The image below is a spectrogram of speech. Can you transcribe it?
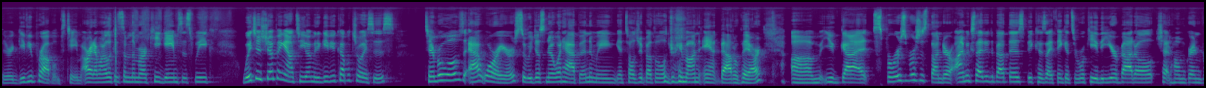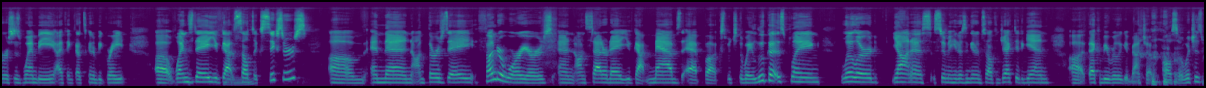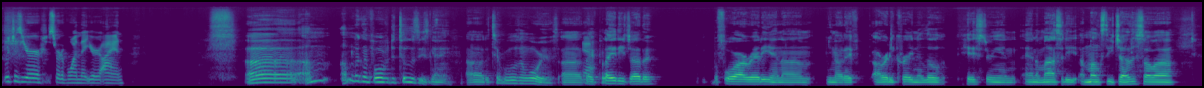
They're a give you problems team. All right, I want to look at some of the marquee games this week. Which is jumping out to you? I'm going to give you a couple choices. Timberwolves at Warriors, so we just know what happened, and we I told you about the little Draymond Ant battle there. Um, you've got Spurs versus Thunder. I'm excited about this because I think it's a Rookie of the Year battle. Chet Holmgren versus Wemby. I think that's going to be great. Uh, Wednesday, you've got mm-hmm. Celtics Sixers. Um, and then on Thursday, Thunder Warriors, and on Saturday you've got Mavs at Bucks. Which the way Luka is playing, Lillard, Giannis, assuming he doesn't get himself ejected again, uh, that could be a really good matchup. Also, which is which is your sort of one that you're eyeing? Uh, I'm I'm looking forward to Tuesday's game. Uh, the Timberwolves and Warriors. Uh, yeah. they played each other before already, and um, you know they've already created a little history and animosity amongst each other. So uh,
